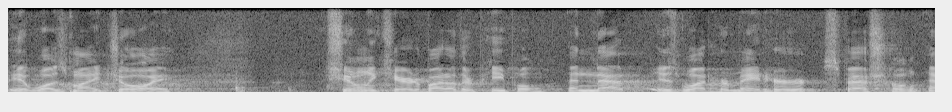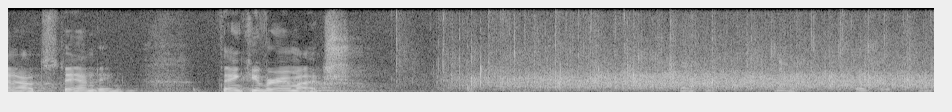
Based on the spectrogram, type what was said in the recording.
it was my joy. She only cared about other people, and that is what her made her special and outstanding. Thank you very much. Thank you. Thank you. Thank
